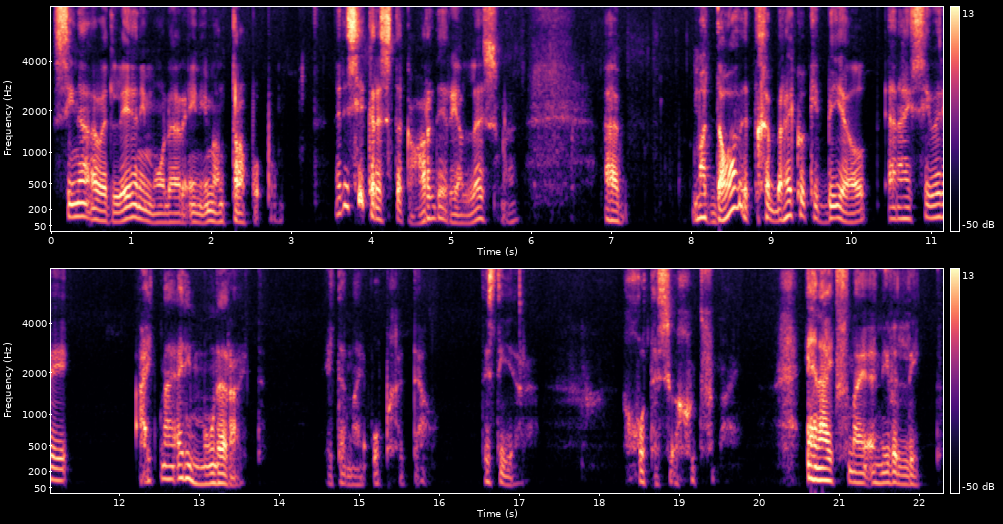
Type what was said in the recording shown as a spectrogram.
sien 'n ou wat lê in die modder en iemand trap op hom. Dit is seker 'n stuk harde realisme. Uh maar David gebruik ook die beeld en hy sê hoor jy het my uit die modder uit het hy my opgetel. Dis die Here. God is so goed vir my. En hy het vir my 'n nuwe lied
